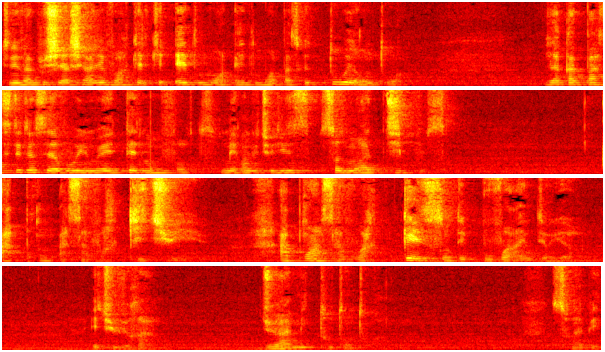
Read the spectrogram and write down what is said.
Tu ne vas plus chercher à aller voir quelqu'un, aide-moi, aide-moi, parce que tout est en toi. La capacité d'un cerveau humain est tellement forte, mais on l'utilise seulement à 10%. Apprends à savoir qui tu es. Apprends à savoir quels sont tes pouvoirs intérieurs. Et tu verras, Dieu a mis tout en toi. Sois béni.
